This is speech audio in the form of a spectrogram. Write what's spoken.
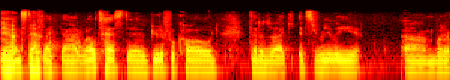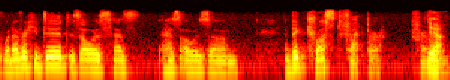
Yeah, and stuff yeah. like that. Well tested, beautiful code. Da, da, da, like it's really um, whatever he did is always has has always um, a big trust factor. yeah. Me.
